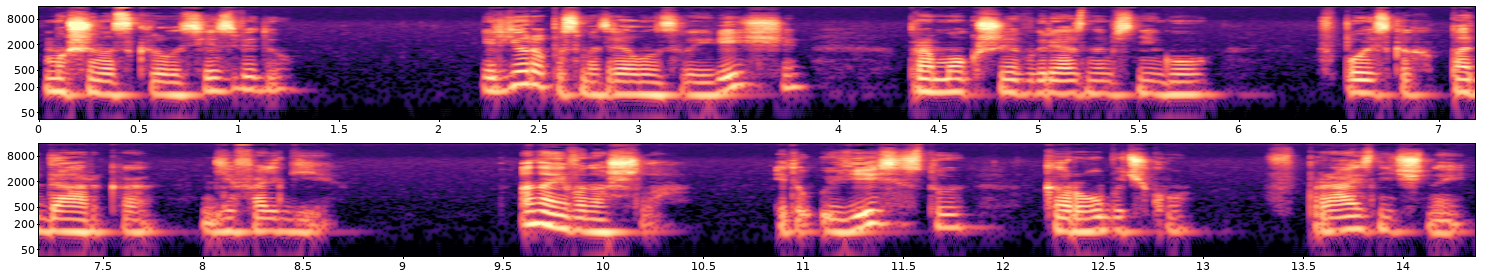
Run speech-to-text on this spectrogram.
Машина скрылась из виду. Ильора посмотрела на свои вещи, промокшие в грязном снегу, в поисках подарка для фольги. Она его нашла, эту увесистую коробочку в праздничной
